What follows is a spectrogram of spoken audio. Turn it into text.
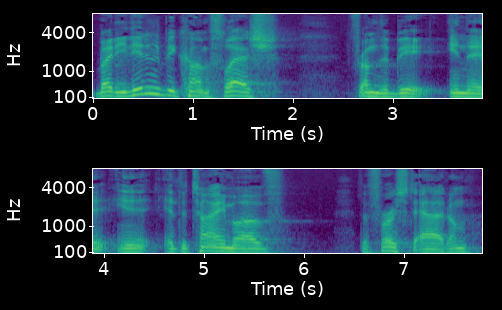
But he didn't become flesh from the be- in the in, at the time of the first Adam.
